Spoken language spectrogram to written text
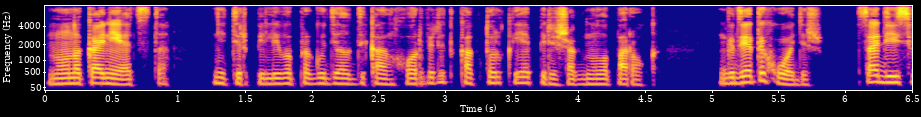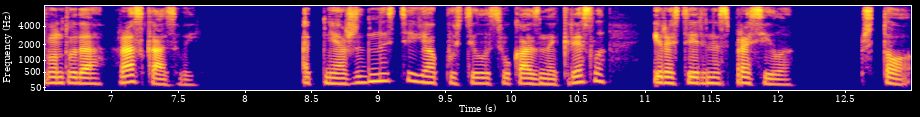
«Ну, наконец-то!» — нетерпеливо прогудел декан Хорверет, как только я перешагнула порог. «Где ты ходишь? Садись вон туда, рассказывай». От неожиданности я опустилась в указанное кресло и растерянно спросила. «Что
